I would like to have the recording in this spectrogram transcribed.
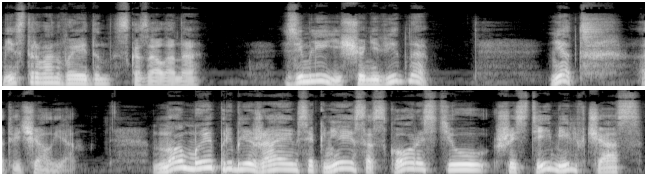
мистер Ван Вейден», — сказала она. «Земли еще не видно?» «Нет», — отвечал я, — «но мы приближаемся к ней со скоростью шести миль в час».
